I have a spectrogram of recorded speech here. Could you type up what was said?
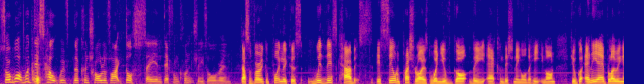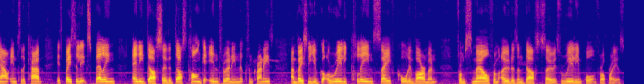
So what would this help with the control of like dust, say in different countries or in? That's a very good point, Lucas. With this cab, it's, it's sealed and pressurized when you've got the air conditioning or the heating on. If you've got any air blowing out into the cab, it's basically expelling any dust. So the dust can't get in through any nooks and crannies. And basically you've got a really clean, safe, cool environment from smell, from odors and dust. So it's really important for operators.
